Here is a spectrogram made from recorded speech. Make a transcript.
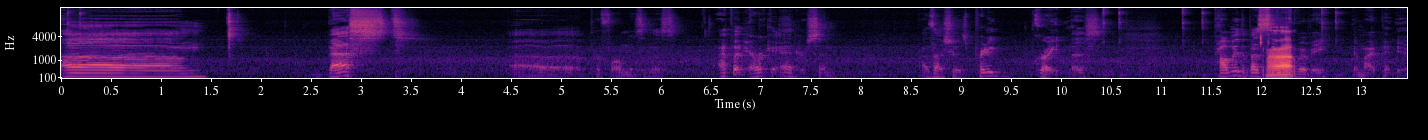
Um, best uh, performance in this. I put Erica Anderson. I thought she was pretty great. Probably the best thing Uh, in the movie, in my opinion.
